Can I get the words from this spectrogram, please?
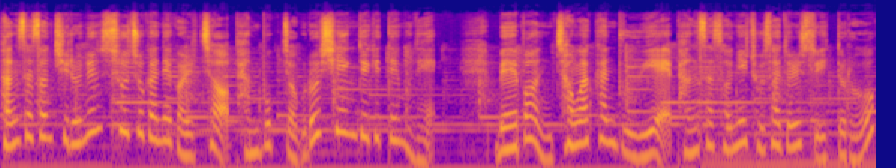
방사선 치료는 수주간에 걸쳐 반복적으로 시행되기 때문에 매번 정확한 부위에 방사선이 조사될 수 있도록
